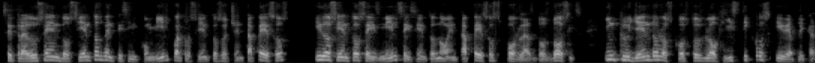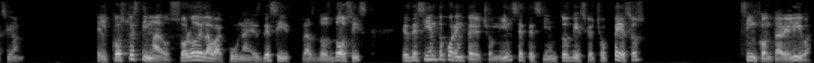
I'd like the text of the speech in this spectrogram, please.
se traduce en 225.480 pesos y 206.690 pesos por las dos dosis, incluyendo los costos logísticos y de aplicación. El costo estimado solo de la vacuna, es decir, las dos dosis, es de 148.718 pesos sin contar el IVA.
